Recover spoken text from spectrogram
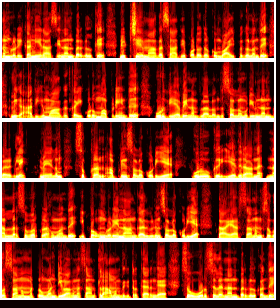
நம்மளுடைய கன்னி ராசி நண்பர்களுக்கு நிச்சயமாக சாத்தியப்படுவதற்கும் வாய்ப்புகள் வந்து மிக அதிகமாக கை அப்படின்ட்டு உறுதியாகவே நம்மளால வந்து சொல்ல முடியும் நண்பர்களே. மேலும் சுக்ரன் அப்படின்னு சொல்லக்கூடிய குருவுக்கு எதிரான நல்ல சுபர் கிரகம் வந்து இப்போ உங்களுடைய நான்காவது வீடுன்னு சொல்லக்கூடிய தாயார் ஸ்தானம் சுகஸ்தானம் மற்றும் வண்டி வாகன ஸ்தானத்தில் அமர்ந்துகிட்டு இருக்காருங்க. ஸோ ஒரு சில நண்பர்களுக்கு வந்து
